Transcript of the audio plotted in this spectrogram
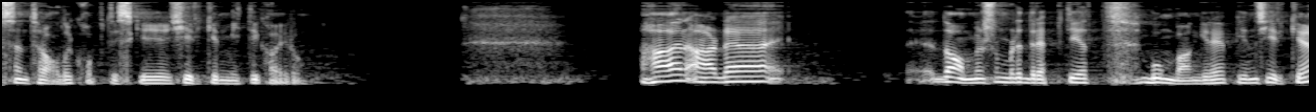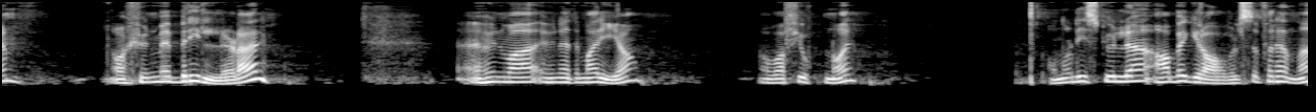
sentrale koptiske kirken midt i Kairo. Her er det damer som ble drept i et bombeangrep i en kirke. Og hun med briller der Hun, var, hun heter Maria og var 14 år. Og når de skulle ha begravelse for henne,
